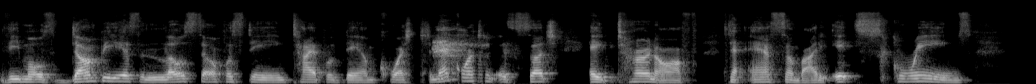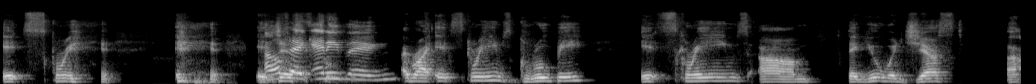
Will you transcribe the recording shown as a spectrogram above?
the most dumpiest, low self esteem type of damn question. That question is such a turnoff to ask somebody. It screams, it screams. I'll just, take anything. Right. It screams groupie. It screams um, that you were just an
